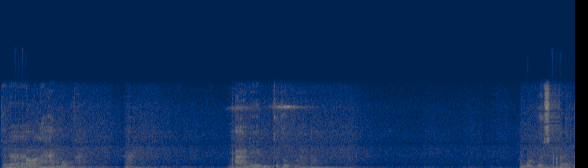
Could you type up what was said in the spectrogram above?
từ đó đó là 21 thành. Ha. và điểm kết thúc là đâu? Không có cơ sở đâu.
